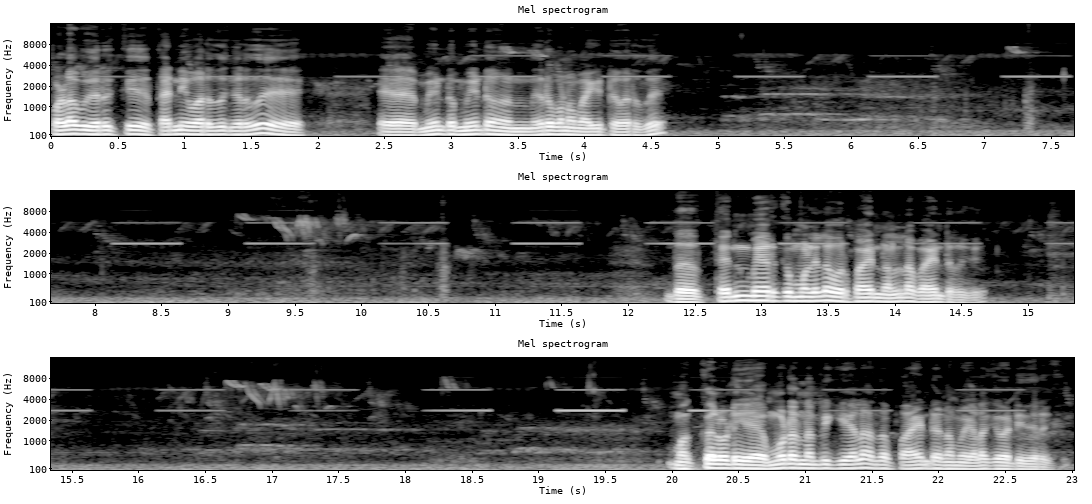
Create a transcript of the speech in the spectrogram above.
பிளவு இருக்குது தண்ணி வருதுங்கிறது மீண்டும் மீண்டும் நிறுவனமாகிட்டு வருது. இந்த தென்மேற்கு மூலையில் ஒரு பாயிண்ட் நல்ல பாயிண்ட் இருக்குது மக்களுடைய மூட நம்பிக்கையால் அந்த பாயிண்ட்டை நம்ம இழக்க வேண்டியது இருக்குது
